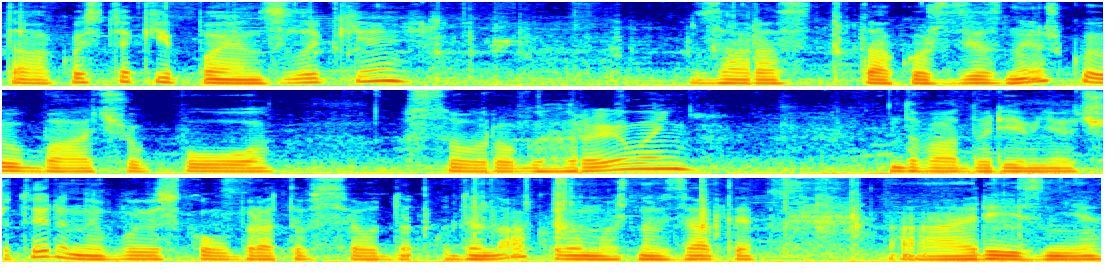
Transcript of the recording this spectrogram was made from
Так, ось такі пензлики. Зараз також зі знижкою бачу по 40 гривень. 2 дорівнює 4. Не обов'язково брати все одинаково. Можна взяти а, різні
